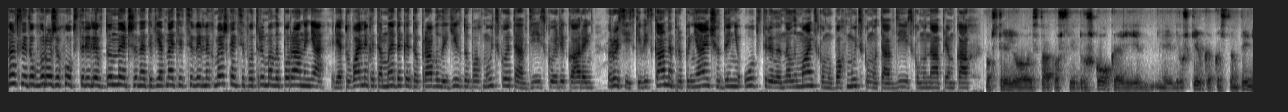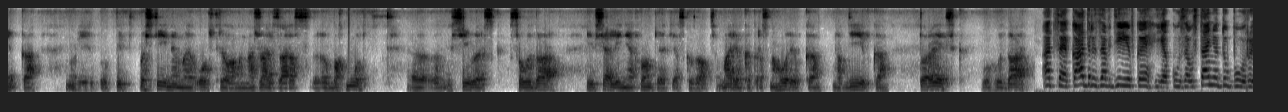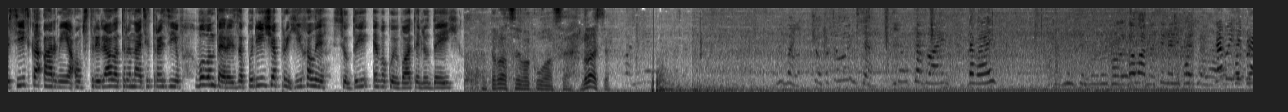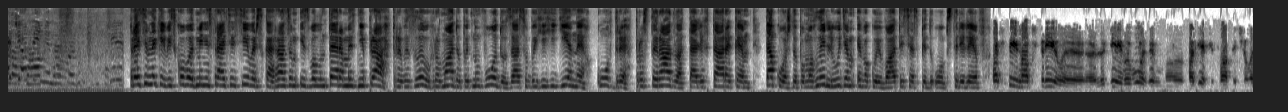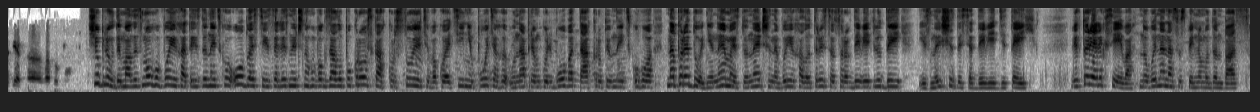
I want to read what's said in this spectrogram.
Внаслідок ворожих обстрілів Донеччини 19 цивільних мешканців отримали поранення. Рятувальники та медики доправили їх до Бахмутської та Авдіївської лікарень. Російські війська не припиняють щоденні обстріли на Лиманському, Бахмутському та Авдіївському напрямках. Обстрілювались також і Дружковка, і, Дружківка, Костянтинівка. Ну і під постійними обстрілами, на жаль, зараз е, Бахмут, е, Сіверськ, Солидар і вся лінія фронту, як я сказав, це Мар'їнка, Красногорівка, Авдіївка, Торецьк, Вугледар. А це кадри з Авдіївки, яку за останню добу російська армія обстріляла 13 разів. Волонтери із Запоріжжя приїхали сюди евакуювати людей. Операция эвакуация. Здрасте. Поцелуемся? Давай, давай. Працівники військової адміністрації Сіверська разом із волонтерами з Дніпра привезли у громаду питну воду, засоби гігієни, ковдри, простирадла та ліхтарики. Також допомогли людям евакуюватися з під обстрілів. Постійно обстріли, людей вивозимо е, по 10-20 чоловік е, за добу. Щоб люди мали змогу виїхати із Донецької області із залізничного вокзалу Покровська, курсують евакуаційні потяги у напрямку Львова та Кропівницького. Напередодні ними з Донеччини виїхало 349 людей, із них 69 дітей. Вікторія Алєксєєва. Новини на Суспільному Донбас.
